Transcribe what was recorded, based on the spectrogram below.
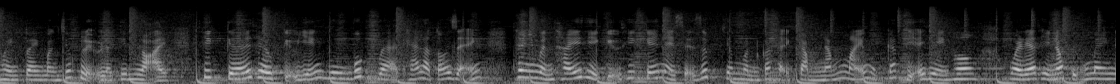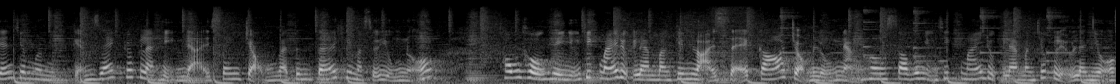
hoàn toàn bằng chất liệu là kim loại Thiết kế theo kiểu dáng vuông vức và khá là tối giản. Theo như mình thấy thì kiểu thiết kế này sẽ giúp cho mình có thể cầm nắm máy một cách dễ dàng hơn. Ngoài ra thì nó cũng mang đến cho mình một cảm giác rất là hiện đại, sang trọng và tinh tế khi mà sử dụng nữa. Thông thường thì những chiếc máy được làm bằng kim loại sẽ có trọng lượng nặng hơn so với những chiếc máy được làm bằng chất liệu là nhựa.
